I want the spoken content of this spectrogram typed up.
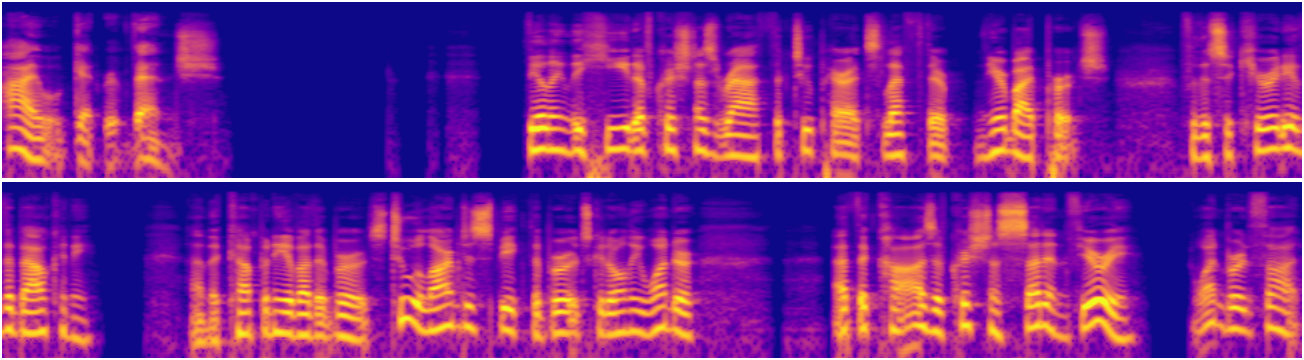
I will get revenge. Feeling the heat of Krishna's wrath, the two parrots left their nearby perch for the security of the balcony and the company of other birds. Too alarmed to speak, the birds could only wonder at the cause of Krishna's sudden fury. One bird thought,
